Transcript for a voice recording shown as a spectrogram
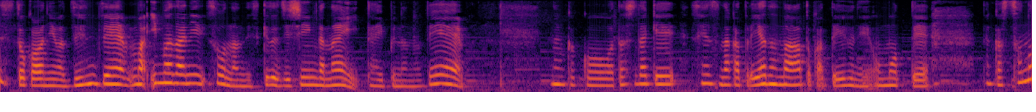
ンスとかには全然、まあ未だにそうなんですけど自信がないタイプなので、なんかこう私だけセンスなかったら嫌だなとかっていうふうに思って、なんかその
